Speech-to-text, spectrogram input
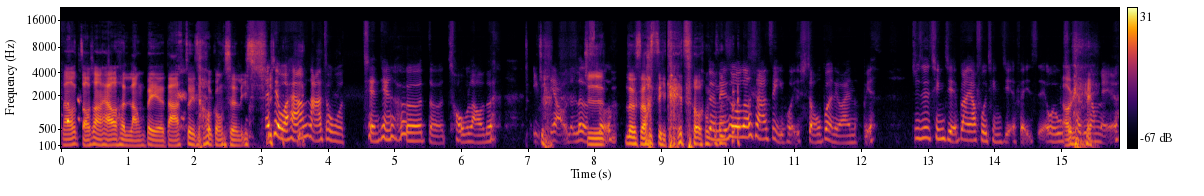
然后早上还要很狼狈的搭最早公车离去，而且我还要拿着我前天喝的酬劳的饮料的垃圾，就是垃圾要自己带走。对，没错，乐色要自己回收，不能留在那边。就是清洁，不然要付清洁费之类，我五十块就没了。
